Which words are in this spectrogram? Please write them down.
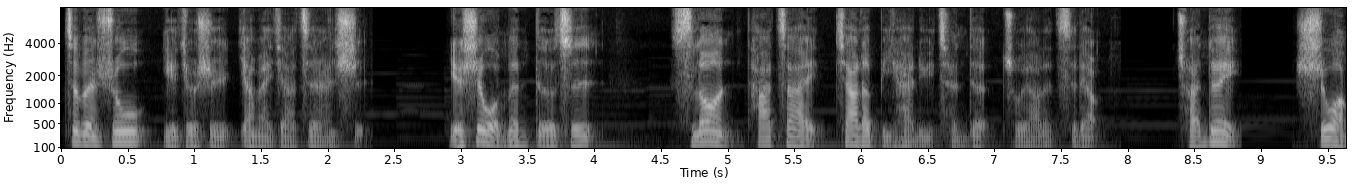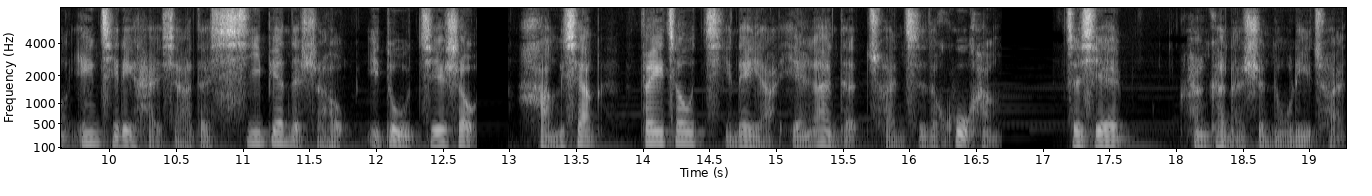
这本书也就是《牙买加自然史》，也是我们得知 Sloan 他在加勒比海旅程的主要的资料。船队驶往英吉利海峡的西边的时候，一度接受航向非洲几内亚沿岸的船只的护航，这些很可能是奴隶船。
